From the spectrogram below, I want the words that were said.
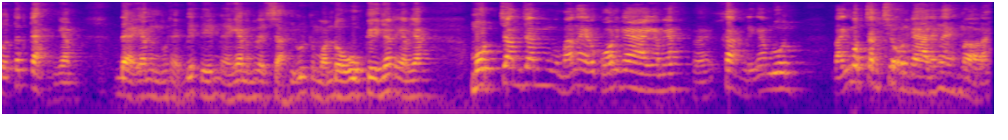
cho tất cả anh em. Để em mình có thể biết đến để anh em mình có thể sở hữu cái món đồ ok nhất anh em nhé. 100 trăm bán này nó có gà anh em nhé. Đấy, khẳng định em luôn. Đánh 100 triệu con gà thế này mở này.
